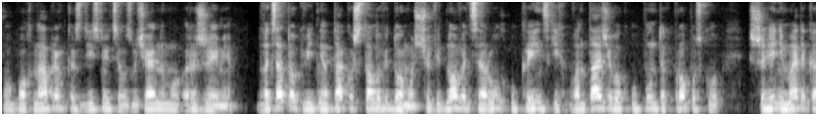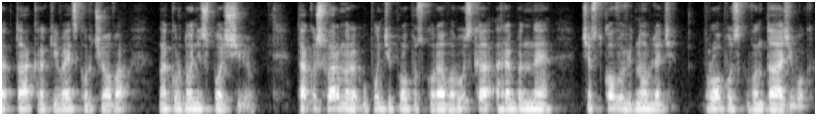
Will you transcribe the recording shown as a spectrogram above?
в обох напрямках здійснюється у звичайному режимі. 20 квітня також стало відомо, що відновиться рух українських вантажівок у пунктах пропуску Шегині Медика та Краківець Корчова на кордоні з Польщею. Також фермери у пункті пропуску Рава Руська Гребенне частково відновлять пропуск вантажівок.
